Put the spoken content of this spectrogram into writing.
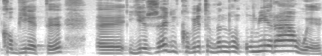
kobiety, jeżeli kobiety będą umierały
